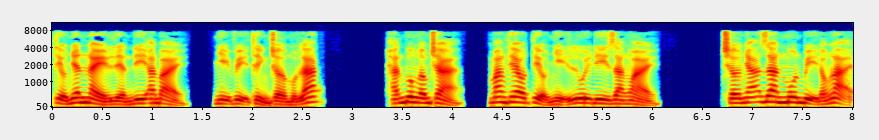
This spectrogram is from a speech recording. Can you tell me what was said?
tiểu nhân này liền đi ăn bài, nhị vị thỉnh chờ một lát. Hắn buông ấm trà, mang theo tiểu nhị lui đi ra ngoài. Chờ nhã gian môn bị đóng lại,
